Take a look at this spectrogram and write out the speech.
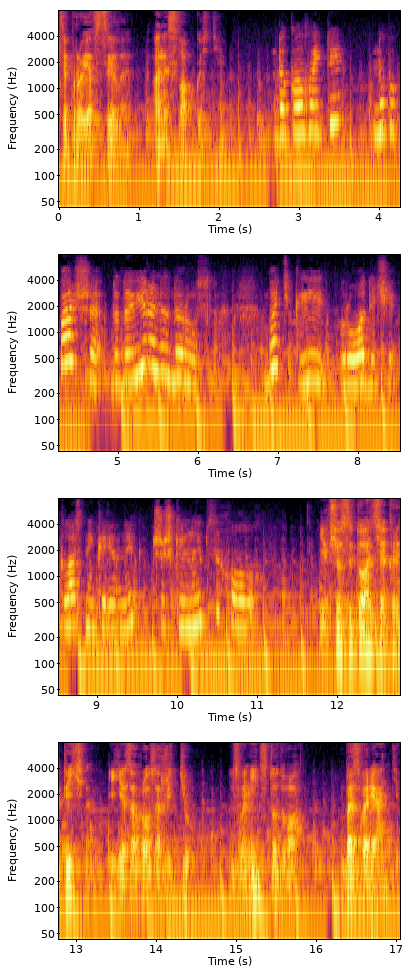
це прояв сили, а не слабкості. До кого йти? Ну, по-перше, до довірених дорослих: батьки, родичі, класний керівник чи шкільний психолог. Якщо ситуація критична і є загроза життю, дзвоніть 102 без варіантів.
